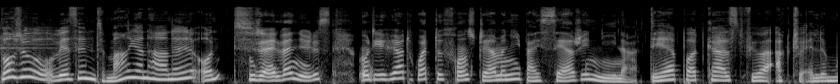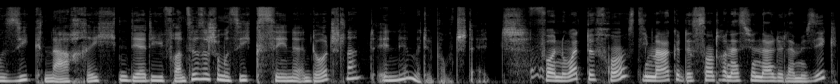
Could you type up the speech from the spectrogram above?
Bonjour, wir sind Marian Hanel und Jael Vanüls und ihr hört What the France Germany bei Serge Nina. Der Podcast für aktuelle Musiknachrichten, der die französische Musikszene in Deutschland in den Mittelpunkt stellt. Von What the France, die Marke des Centre National de la Musique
